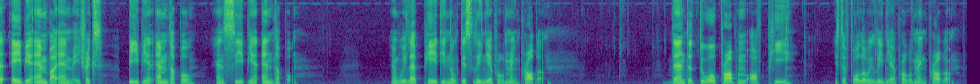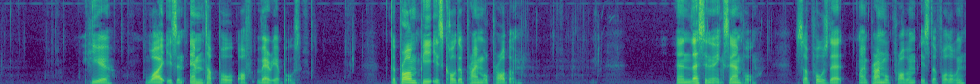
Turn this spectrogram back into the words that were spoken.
Let A be an m by n matrix, B be an m tuple, and C be an n tuple. And we let P denote this linear programming problem. Then the dual problem of P is the following linear programming problem. Here, y is an m tuple of variables. The problem P is called the primal problem. And let's see an example. Suppose that my primal problem is the following.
